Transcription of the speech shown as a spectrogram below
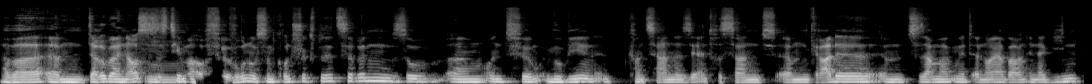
Aber ähm, darüber hinaus ist das mhm. Thema auch für Wohnungs- und Grundstücksbesitzerinnen so ähm, und für Immobilienkonzerne sehr interessant. Ähm, gerade im Zusammenhang mit erneuerbaren Energien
